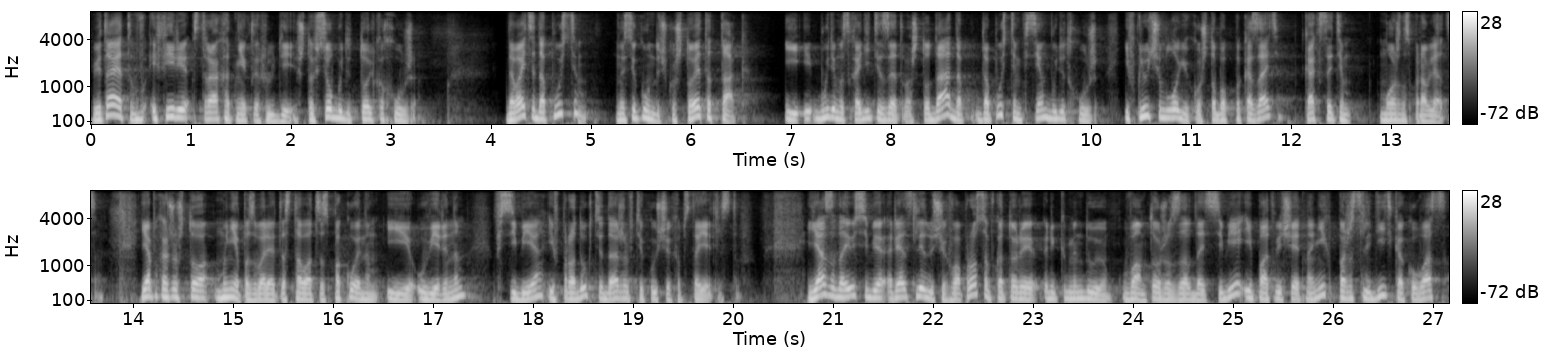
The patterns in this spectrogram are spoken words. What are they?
Витает в эфире страх от некоторых людей, что все будет только хуже. Давайте допустим, на секундочку, что это так – и, и будем исходить из этого, что да, доп, допустим, всем будет хуже. И включим логику, чтобы показать, как с этим можно справляться. Я покажу, что мне позволяет оставаться спокойным и уверенным в себе и в продукте даже в текущих обстоятельствах. Я задаю себе ряд следующих вопросов, которые рекомендую вам тоже задать себе и поотвечать на них, проследить, как у вас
